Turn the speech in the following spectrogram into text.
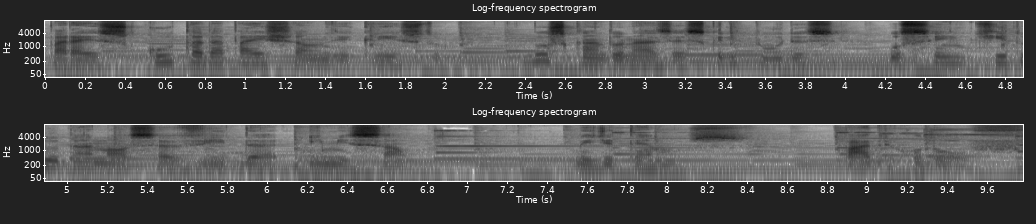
para a escuta da paixão de Cristo, buscando nas Escrituras o sentido da nossa vida e missão. Meditemos. Padre Rodolfo.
